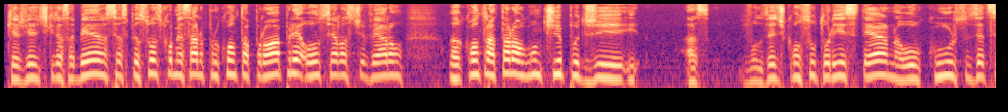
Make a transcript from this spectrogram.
que a gente queria saber era se as pessoas começaram por conta própria ou se elas tiveram, uh, contrataram algum tipo de... As, vamos dizer, de consultoria externa ou cursos, etc.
